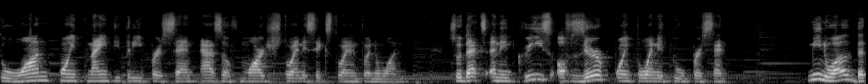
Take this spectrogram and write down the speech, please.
to 1.93% as of March 26, 2021 so that's an increase of 0.22%. Meanwhile, the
